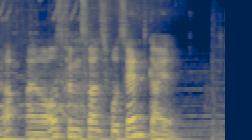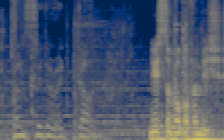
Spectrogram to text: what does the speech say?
Ja, einer raus, 25%, geil. Nächster Worker für mich.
